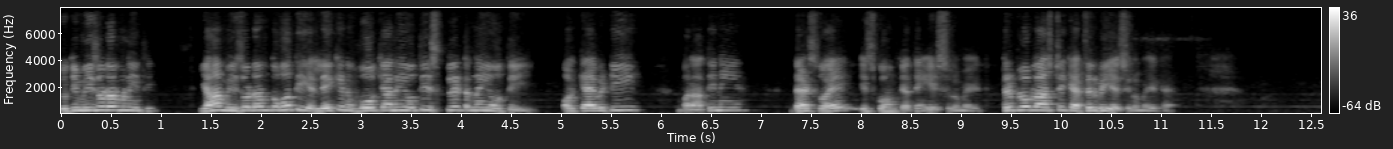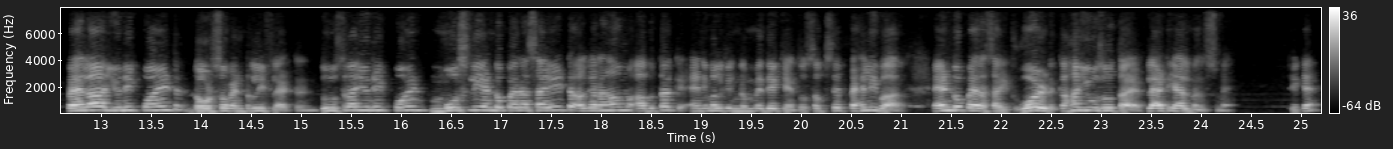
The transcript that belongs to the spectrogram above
क्योंकि मीजोडर्म नहीं थी। यहाँ मीजोडर्म तो होती है, लेकिन वो क्या नहीं होती स्प्लिट नहीं होती और कैविटी बनाती नहीं है। दैट्स वाई इसको हम कहते हैं एसिलोमेट ट्रिप्लोब्लास्टिक है, फिर भी एसिलोमेट है। पहला यूनिक पॉइंट डोर्सो वेंट्रली फ्लैटन दूसरा यूनिक पॉइंट मोस्टली एंडोपैरासाइट अगर हम अब तक एनिमल किंगडम में देखें तो सबसे पहली बार एंडोपैरासाइट वर्ड कहाँ यूज़ होता है? प्लेटी में। ठीक है?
